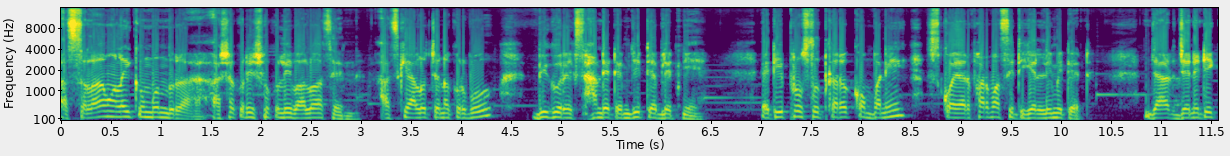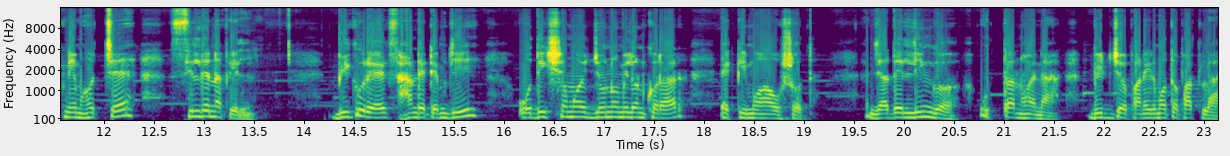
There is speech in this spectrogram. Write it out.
আসসালামু আলাইকুম বন্ধুরা, আশা করি সকলেই ভালো আছেন। আজকে আলোচনা করব বিগোরেক্স হান্ড্রেড এমজি ট্যাবলেট নিয়ে। এটি প্রস্তুতকারক কোম্পানি স্কয়ার ফার্মাসিউটিক্যাল লিমিটেড যার জেনেটিক নেম হচ্ছে সিলডেনাফিল বিগুরেক্স হান্ড্রেড এমজি অধিক সময় যৌন মিলন করার একটি মহা ঔষধ, যাদের লিঙ্গ উত্থান হয় না, বীর্য পানির মতো পাতলা,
